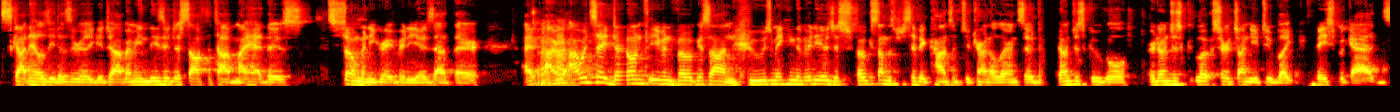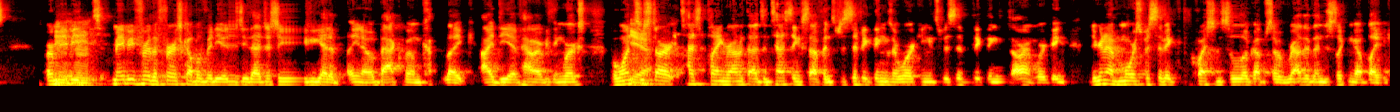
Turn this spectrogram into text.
Scott Hilse does a really good job. I mean, these are just off the top of my head. There's so many great videos out there. I, uh-huh. I, I, would say don't even focus on who's making the videos. Just focus on the specific concepts you're trying to learn. So don't just Google or don't just look, search on YouTube like Facebook ads or maybe mm-hmm. maybe for the first couple videos do that just so you can get a you know backbone like idea of how everything works but once yeah. you start test playing around with ads and testing stuff and specific things are working and specific things aren't working you're going to have more specific questions to look up so rather than just looking up like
